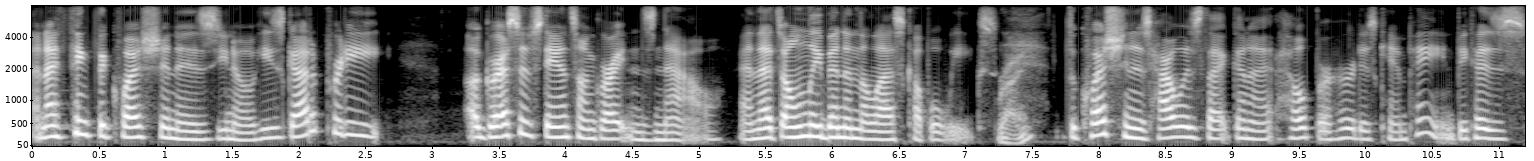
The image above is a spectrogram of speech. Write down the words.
And I think the question is, you know, he's got a pretty aggressive stance on Greitens now, and that's only been in the last couple weeks. Right. The question is, how is that going to help or hurt his campaign? Because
